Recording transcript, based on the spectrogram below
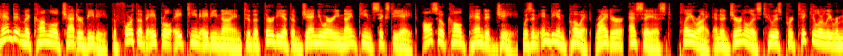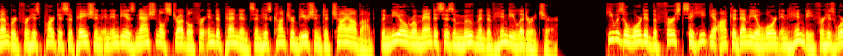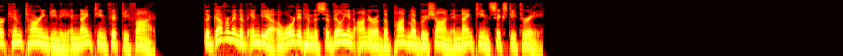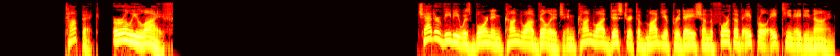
Pandit Makhanlal Chaturvedi, the 4th of April 1889 to the 30th of January 1968, also called Pandit Ji, was an Indian poet, writer, essayist, playwright and a journalist who is particularly remembered for his participation in India's national struggle for independence and his contribution to Chayavad, the neo-romanticism movement of Hindi literature. He was awarded the first Sahitya Akademi Award in Hindi for his work Him Tarangini in 1955. The Government of India awarded him the civilian honour of the Padma Bhushan in 1963. Early life Chaturvedi was born in Khandwa village in Khandwa district of Madhya Pradesh on 4 April 1889.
